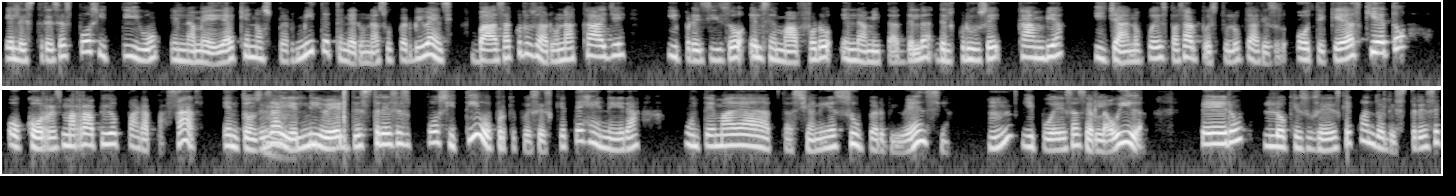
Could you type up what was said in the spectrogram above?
El estrés es positivo en la medida que nos permite tener una supervivencia. Vas a cruzar una calle y preciso el semáforo en la mitad del cruce cambia y ya no puedes pasar, pues tú lo que haces es o te quedas quieto o corres más rápido para pasar. Entonces ahí el nivel de estrés es positivo porque pues es que te genera un tema de adaptación y de supervivencia y puedes hacer la huida. Pero lo que sucede es que cuando el estrés se,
